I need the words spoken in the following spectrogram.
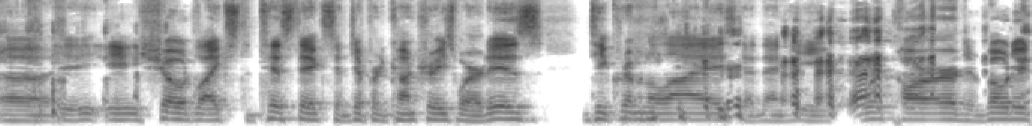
uh, he, he showed like statistics in different countries where it is decriminalized and then he worked hard and voted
